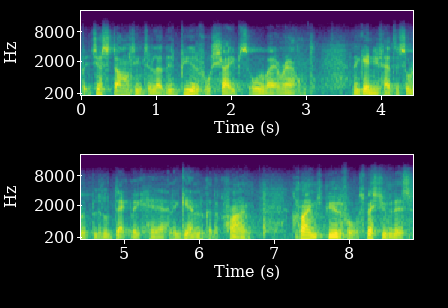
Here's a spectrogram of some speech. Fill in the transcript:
but just starting to look, these beautiful shapes all the way around. And again, you've had this sort of little deck lid here, and again, look at the chrome. Chrome's beautiful, especially with this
